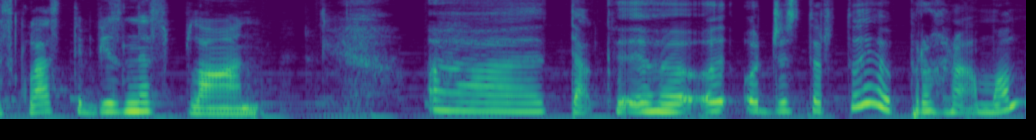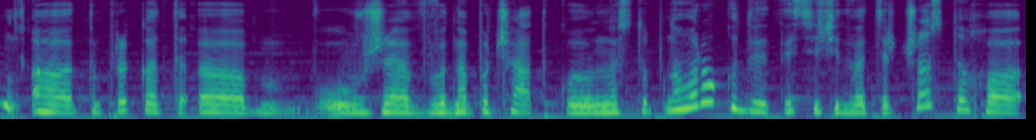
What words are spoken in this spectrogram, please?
скласти бізнес-план? Так, е, отже, стартує програма. Наприклад, вже на початку наступного року, 2026-го,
